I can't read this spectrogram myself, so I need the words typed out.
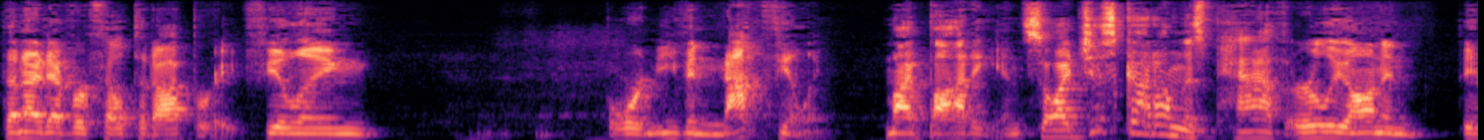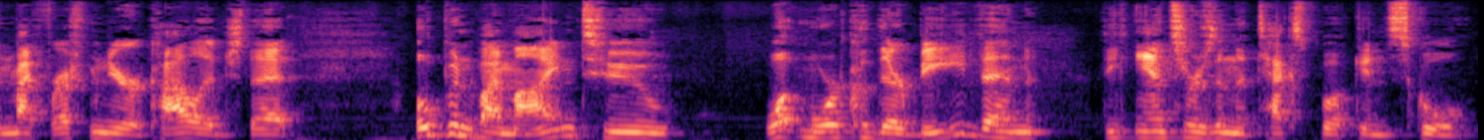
than I'd ever felt it operate, feeling or even not feeling my body. And so I just got on this path early on in, in my freshman year of college that opened my mind to what more could there be than the answers in the textbook in school.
